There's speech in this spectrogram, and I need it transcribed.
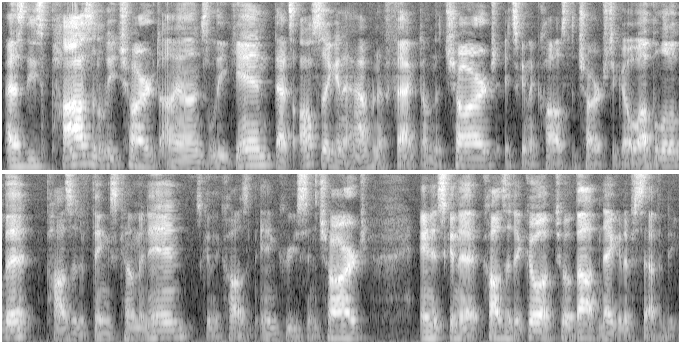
As these positively charged ions leak in, that's also going to have an effect on the charge. It's going to cause the charge to go up a little bit. Positive things coming in, it's going to cause an increase in charge and it's going to cause it to go up to about negative 70.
